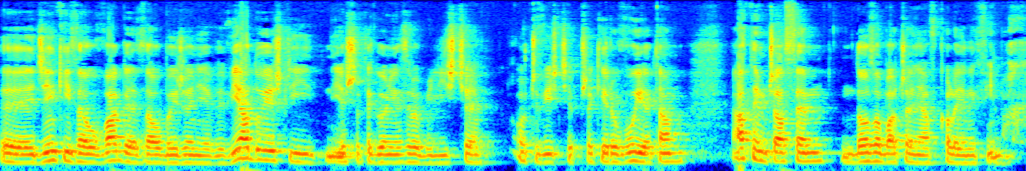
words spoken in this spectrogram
Yy, Dzięki za uwagę, za obejrzenie wywiadu. Jeśli jeszcze tego nie zrobiliście, oczywiście przekierowuję tam. A tymczasem do zobaczenia w kolejnych filmach.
